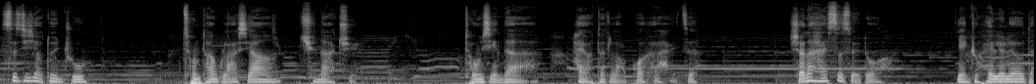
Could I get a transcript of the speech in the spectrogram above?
司机叫顿珠，从唐古拉乡去那曲，同行的还有他的老婆和孩子。小男孩四岁多，眼珠黑溜溜的，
